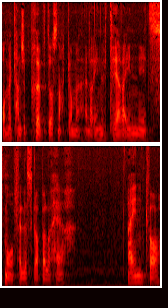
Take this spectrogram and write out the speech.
og vi kanskje prøvde å snakke med eller invitere inn i et småfellesskap eller her Én hver.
